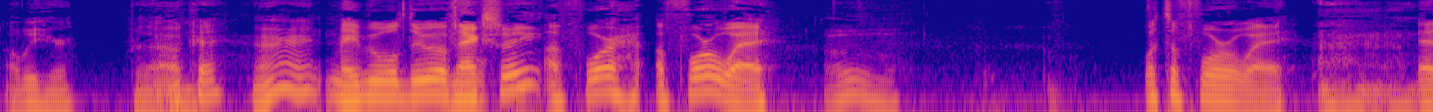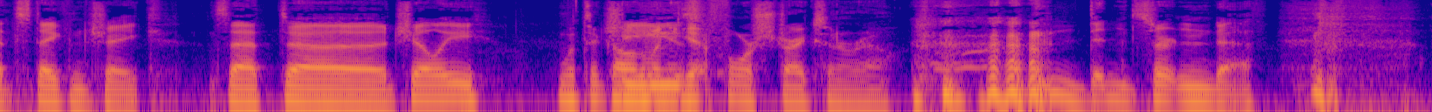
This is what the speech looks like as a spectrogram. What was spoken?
I'll be here for that. one. Okay, all right. Maybe we'll do a Next week? a four a four way. Ooh. What's a four way at Steak and Shake? Is that uh, chili? What's it called when you get four strikes in a row? certain death.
